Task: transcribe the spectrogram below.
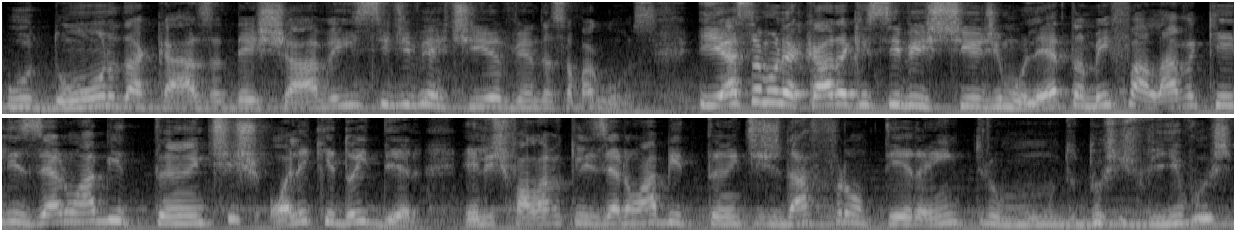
o dono da casa deixava e se divertia vendo essa bagunça. E essa molecada que se vestia de mulher também falava que eles eram habitantes, olha que doideira, eles falavam que eles eram habitantes da fronteira entre o mundo dos vivos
